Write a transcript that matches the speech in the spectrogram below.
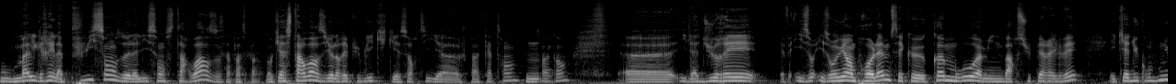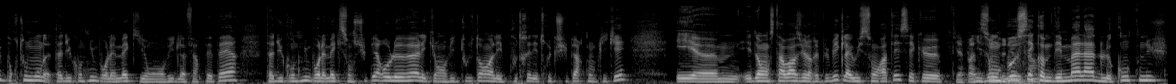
où malgré la puissance de la licence Star Wars, ça passe pas. donc il y a Star Wars The Old Republic qui est sorti il y a, je sais pas, 4 ans, Mm. 5 ans, euh, il a duré... Ils ont, ils ont eu un problème, c'est que comme WoW a mis une barre super élevée, et qu'il y a du contenu pour tout le monde, tu as du contenu pour les mecs qui ont envie de le faire pépère, tu as du contenu pour les mecs qui sont super haut level et qui ont envie tout le temps aller poutrer des trucs super compliqués, et, euh, et dans Star Wars The Old Republic, là où ils se sont ratés, c'est que ils ont bossé comme des malades le contenu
